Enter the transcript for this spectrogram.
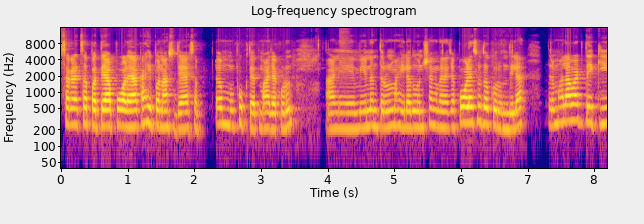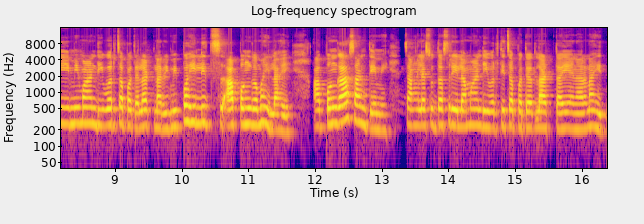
सगळ्या चपात्या पोळ्या काही पण असू द्या असं टम्म फुगत्यात माझ्याकडून. आणि मी नंतरून माहीला दोन शेंगदाण्याच्या पोळ्यासुद्धा करून दिल्या. तर मला वाटते की मी मांडीवर चपात्या लाटणारी मी पहिलीच अपंग महिला आहे. अपंगा सांगते मी चांगल्यासुद्धा स्त्रीला मांडीवरती चपात्यात लाटता येणार नाहीत.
